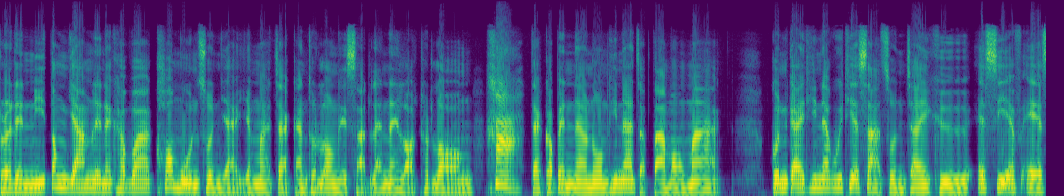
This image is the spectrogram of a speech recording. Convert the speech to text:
ประเด็นนี้ต้องย้ำเลยนะครับว่าข้อมูลส่วนใหญ่ยังมาจากการทดลองในสัตว์และในหลอดทดลอง ค่ะ แต่ก็เป็นแนวโน้มที่น่าจับตามองมาก กลไกที่นักวิทยาศาสตร์สนใจคือ SCFS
